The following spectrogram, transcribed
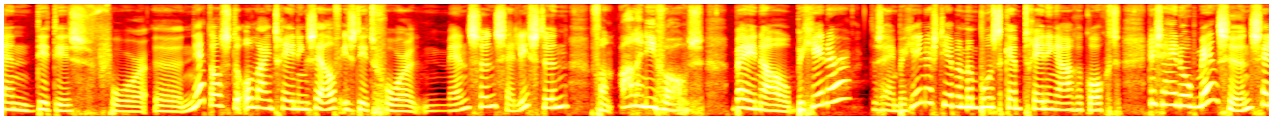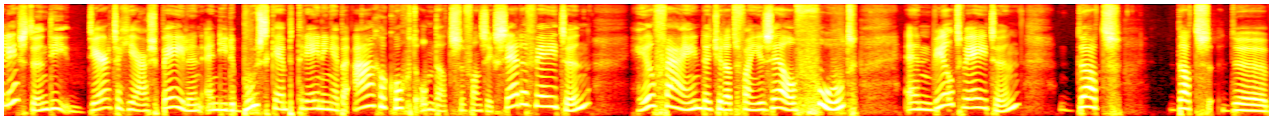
En dit is voor, uh, net als de online training zelf, is dit voor mensen, cellisten van alle niveaus. Ben je nou beginner? Er zijn beginners die hebben mijn boostcamp training aangekocht. Er zijn ook mensen, cellisten, die 30 jaar spelen en die de boostcamp training hebben aangekocht omdat ze van zichzelf weten. Heel fijn dat je dat van jezelf voelt en wilt weten dat, dat de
